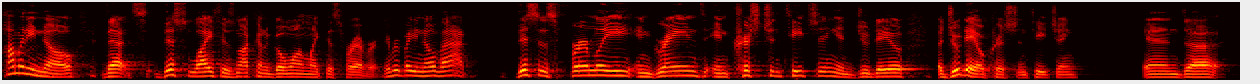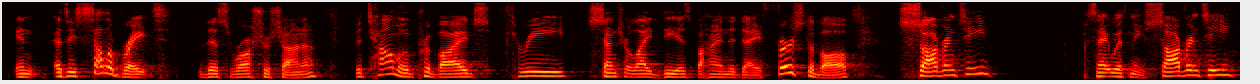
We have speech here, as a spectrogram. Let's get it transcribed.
How many know that this life is not going to go on like this forever? Everybody know that? This is firmly ingrained in Christian teaching and Judeo, uh, Judeo-Christian teaching. And, uh, and as they celebrate this Rosh Hashanah, the Talmud provides three central ideas behind the day. First of all, sovereignty. Say it with me sovereignty.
